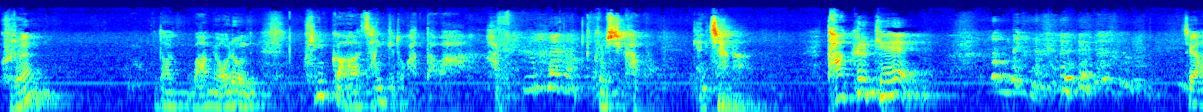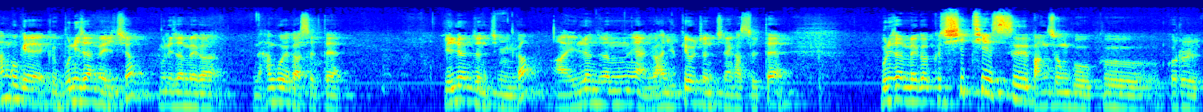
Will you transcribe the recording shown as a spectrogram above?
그래? 나 마음이 어려운데 그러니까 산기도 갔다 와 하루 금식하고 괜찮아. 다 그렇게 해. 제가 한국에 그 문희자매 있죠? 문희자매가 한국에 갔을 때 1년 전쯤인가? 아, 1년 전이 아니고 한 6개월 전쯤에 갔을 때 문희자매가 그 CTS 방송국 그거를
